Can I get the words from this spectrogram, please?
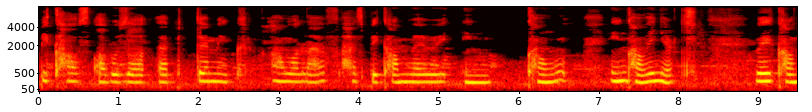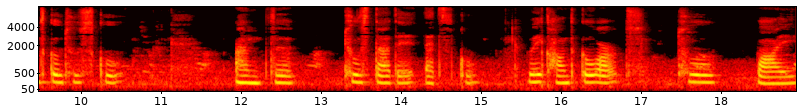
Because of the epidemic, our life has become very incon inconvenient. We can't go to school and uh, to study at school. We can't go out to buy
